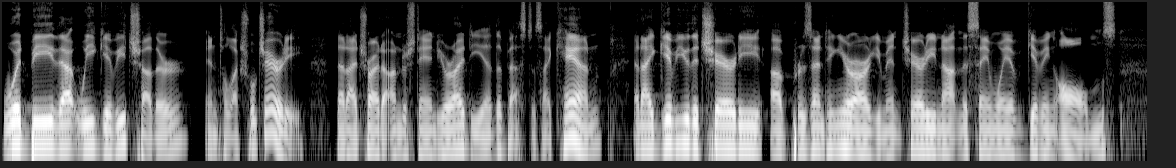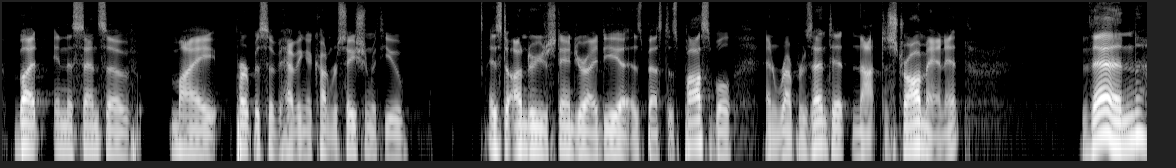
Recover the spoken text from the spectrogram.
would be that we give each other intellectual charity, that I try to understand your idea the best as I can, and I give you the charity of presenting your argument, charity not in the same way of giving alms, but in the sense of my purpose of having a conversation with you is to understand your idea as best as possible and represent it, not to strawman it. Then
